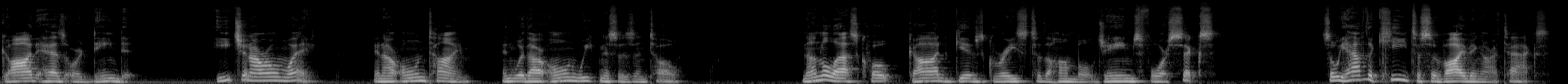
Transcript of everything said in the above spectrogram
God has ordained it, each in our own way in our own time and with our own weaknesses in tow. Nonetheless, quote, God gives grace to the humble, James 4 6. So we have the key to surviving our attacks.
